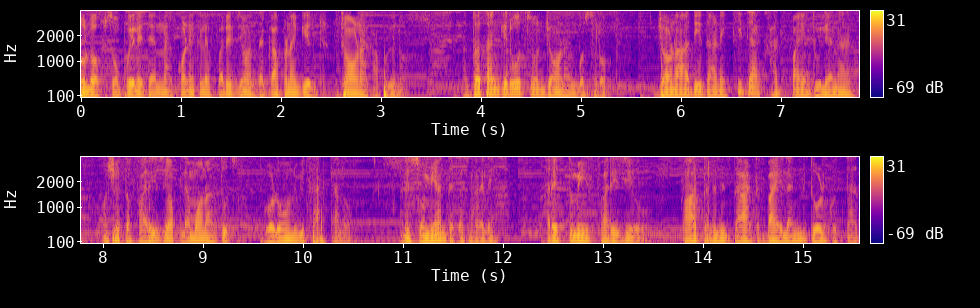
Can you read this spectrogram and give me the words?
उलोवप सोंपयलें तेन्ना. कोणे केलें फरेजीवान त्या कापणागेर जेवणाक आपयलो आनी तो तांगेर वचून जेवणाक बसलो. जेवणा आदीं ताणें कित्याक हात पांय धुले नात अशें तो फारिजियो आपल्या मनांतूच घडोवन विचारतालो. आनी सोमयान ताका सांगलें अरे तुमी फारिजियो पात्र आनी ताट बायलांनी तोड कोत्तात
